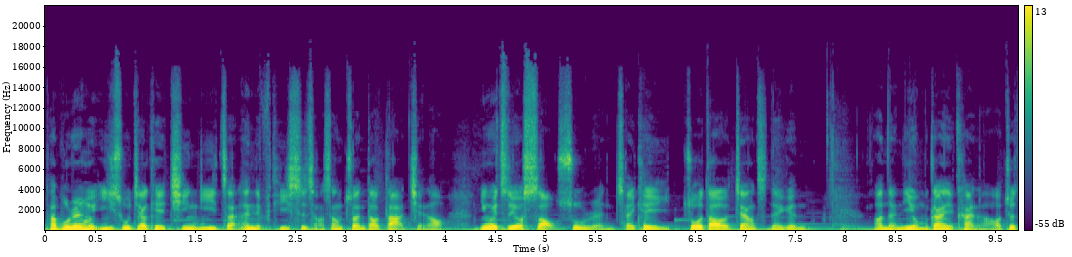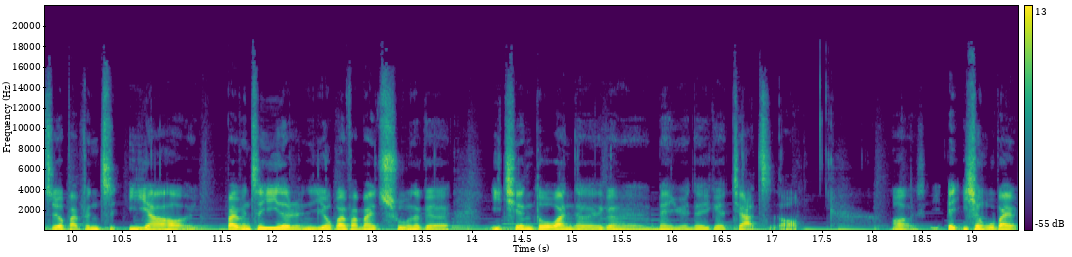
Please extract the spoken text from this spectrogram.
他不认为艺术家可以轻易在 NFT 市场上赚到大钱哦，因为只有少数人才可以做到这样子的一个啊能力。我们刚刚也看了啊，就只有百分之一啊，哈，百分之一的人有办法卖出那个一千多万的一个美元的一个价值哦，哦，诶，一千五百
